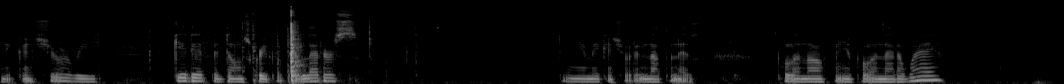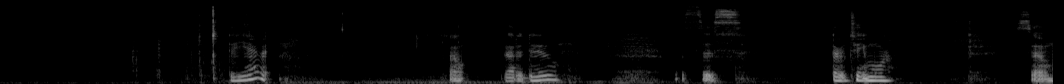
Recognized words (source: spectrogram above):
Making sure we get it but don't scrape up the letters. Then you're making sure that nothing is pulling off when you're pulling that away. There you have it. So gotta do what's this? 13 more. So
